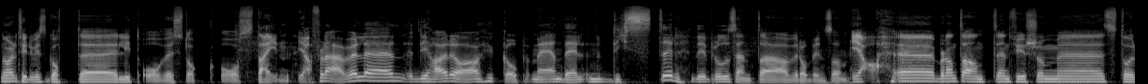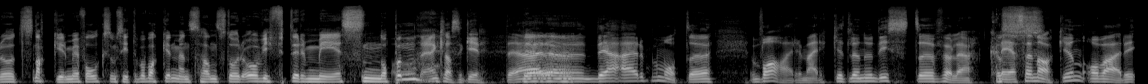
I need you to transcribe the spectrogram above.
nå har det tydeligvis gått eh, litt over stokk og stein. Ja, for det er vel eh, De har da hooka opp med en del nudister, de produsentene av Robinson. Ja, eh, blant annet en fyr som eh, står og snakker med folk som sitter på bakken mens han står og vifter med snoppen. Det er en klassiker. Det Det er, eh, det er på en måte varemerket til en nudist. Trist, eh, føler jeg. Kle seg naken og være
